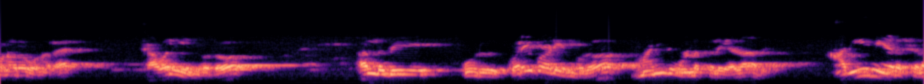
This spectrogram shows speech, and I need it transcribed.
உணர உணர கவலை என்பதோ அல்லது ஒரு குறைபாடு என்பதோ மனித உள்ளத்துல எழாது. அதே நேரத்துல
